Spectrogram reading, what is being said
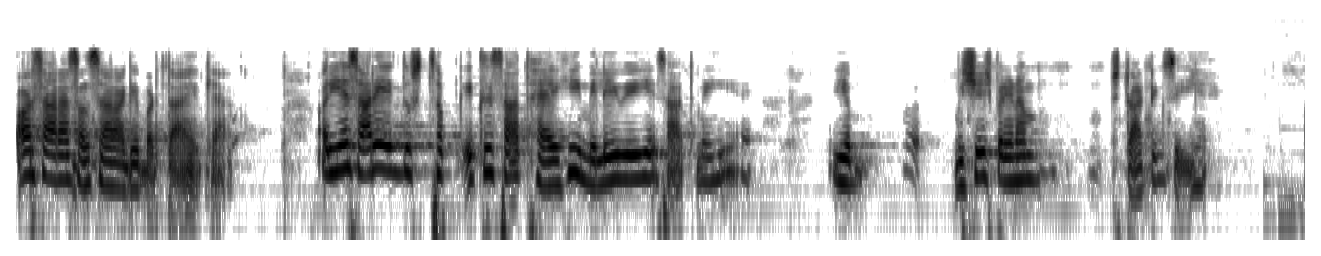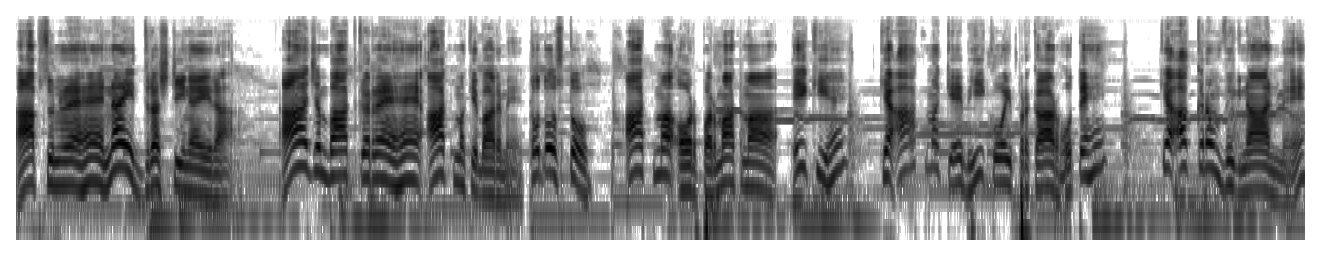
और सारा संसार आगे बढ़ता है क्या? और ये सारे एक दूसरे सब एक साथ है ही, मिले हुए है साथ में ही है। ये विशेष परिणाम स्टार्टिंग से ही है। आप सुन रहे हैं नई दृष्टि, नई राह। आज हम बात कर रहे हैं आत्मा के बारे में। तो दोस्तों, आत्मा और परमात्मा एक ही है। क्या आत्मा के भी कोई प्रकार होते हैं? क्या अक्रम विज्ञान में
